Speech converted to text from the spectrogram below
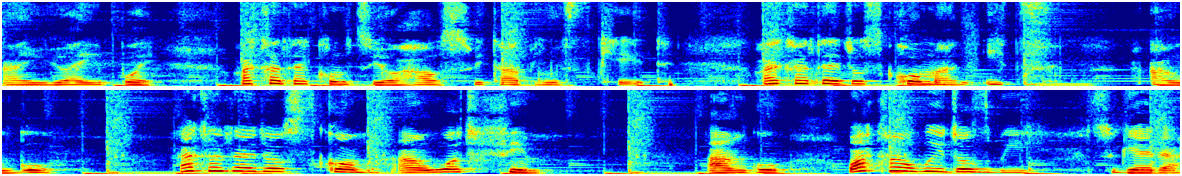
and you are a boy? Why can't I come to your house without being scared? Why can't I just come and eat and go? Why can't I just come and watch film and go? Why can't we just be together,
